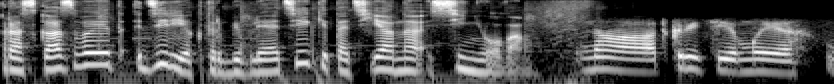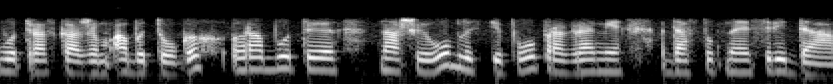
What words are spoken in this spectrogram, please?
рассказывает директор библиотеки Татьяна Синева. На открытии мы вот расскажем об итогах работы нашей области по программе «Доступная среда».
